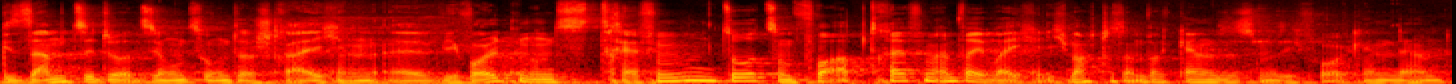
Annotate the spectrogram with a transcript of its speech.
Gesamtsituation zu unterstreichen. Äh, wir wollten uns treffen, so zum Vorabtreffen einfach, weil ich, ich mache das einfach gerne, dass man sich vorher kennenlernt.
